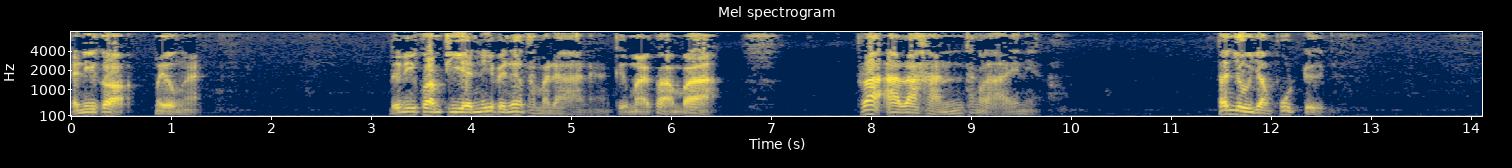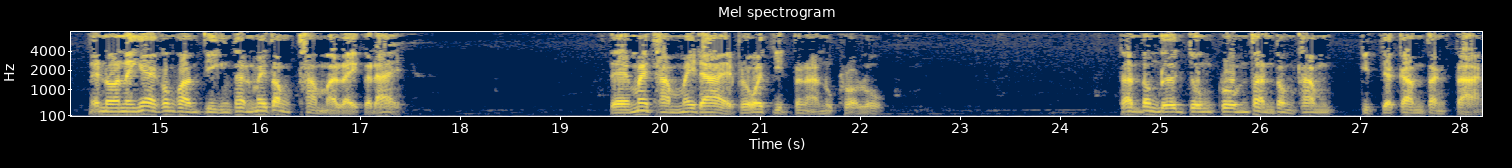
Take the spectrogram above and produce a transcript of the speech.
อันนี้ก็ไม่องอาจแต่มีความเพียรนี้เป็นเรื่องธรรมดานะ คือหมายความว่า พระอรหันต์ทั้งหลายเนี่ย ท่านอยู่อย่างพูดตื่น แน่นอนในแง่ของความจริง ท่านไม่ต้องทำอะไรก็ได้ แต่ไม่ทำไม่ได้ เพราะว่าจิตเป็นอนุเคราะห์โลก ท่านต้องเดินจงกรม ท่านต้องทำ กิจกรรมต่าง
